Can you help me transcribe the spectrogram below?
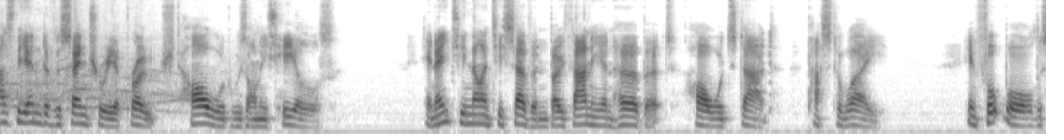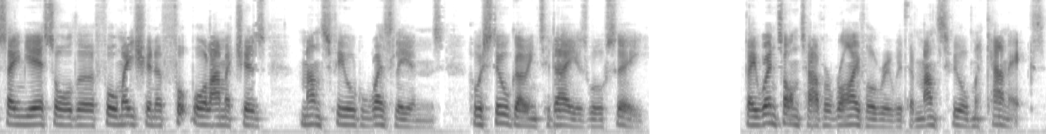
As the end of the century approached, Harwood was on his heels. In 1897, both Annie and Herbert, Harwood's dad, passed away. In football, the same year saw the formation of football amateurs Mansfield Wesleyans, who are still going today, as we'll see. They went on to have a rivalry with the Mansfield Mechanics,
